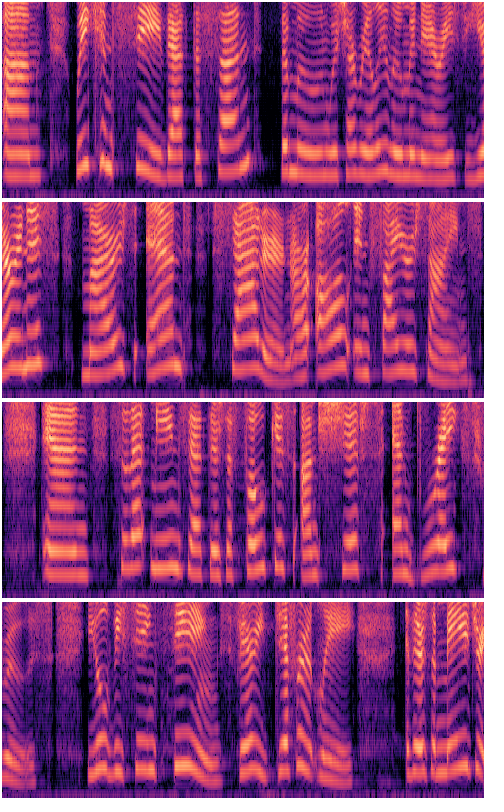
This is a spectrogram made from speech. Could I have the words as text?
Um, we can see that the sun the moon, which are really luminaries, Uranus, Mars, and Saturn are all in fire signs. And so that means that there's a focus on shifts and breakthroughs. You'll be seeing things very differently. There's a major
